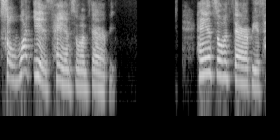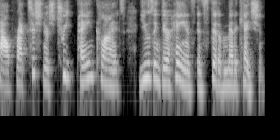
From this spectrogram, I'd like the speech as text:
So, what is hands on therapy? Hands on therapy is how practitioners treat pain clients using their hands instead of medication.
